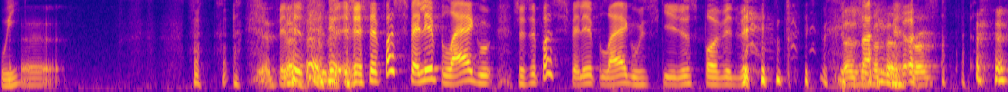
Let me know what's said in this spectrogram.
Oui. Euh... Philippe, je, je sais pas si Philippe lag ou je sais pas si Philippe lag ou si il est juste pas vite vite. Non, j'ai Ça pas me fait un gosse. stroke.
